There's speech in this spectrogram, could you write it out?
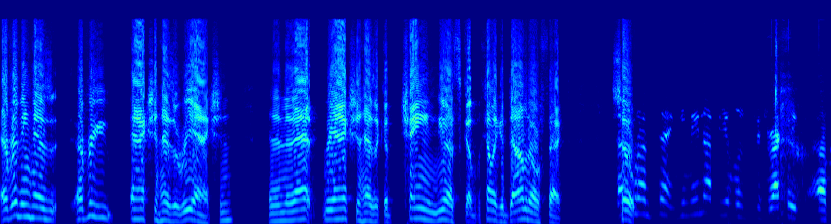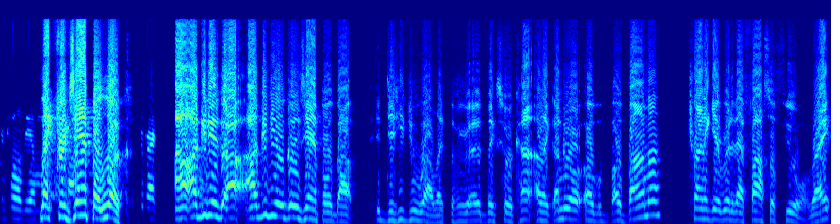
everything has every action has a reaction and then that reaction has like a chain you know it's got kind of like a domino effect that's so what I'm saying. He may not be able to directly uh, control the like for example look I'll, I'll give you. I'll, I'll give you a good example about did he do well? Like, like so, like under Obama, trying to get rid of that fossil fuel, right?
